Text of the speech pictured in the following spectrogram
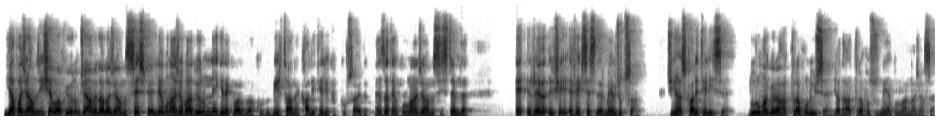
Yapacağımız işe bakıyorum. Camide alacağımız ses belli. Buna acaba diyorum ne gerek vardı da kurdu. Bir tane kaliteli küp kursaydın ve zaten kullanacağımız sistemde e, re- şey, efekt sesler mevcutsa, cihaz kaliteli ise, duruma göre hat trafolu ise ya da hat trafosuz neye kullanılacaksa,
